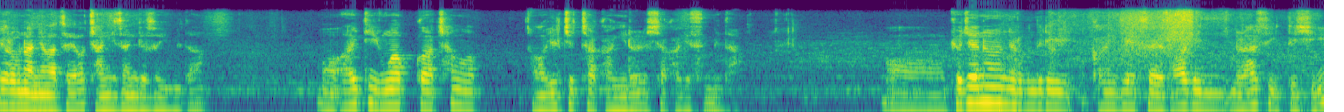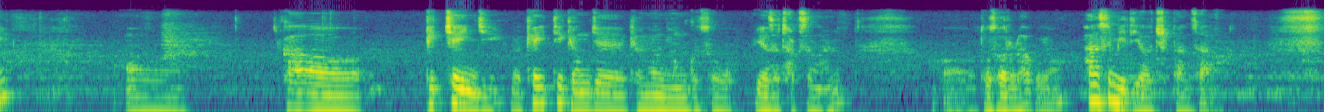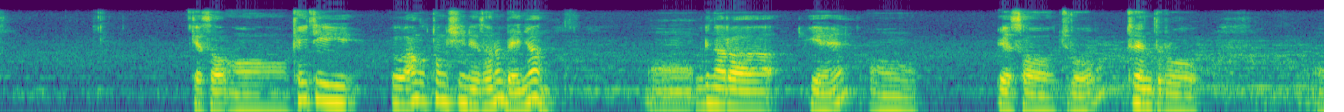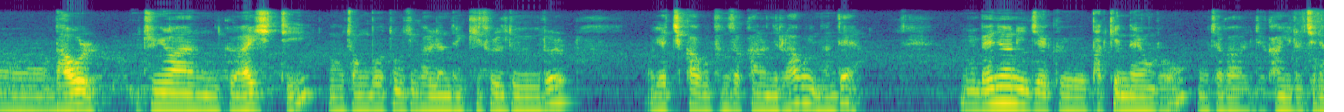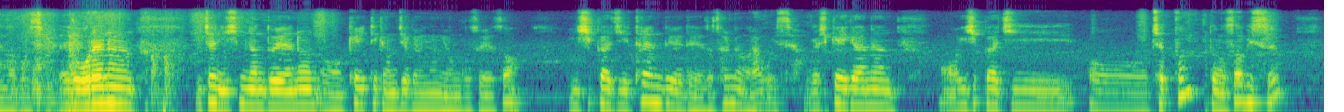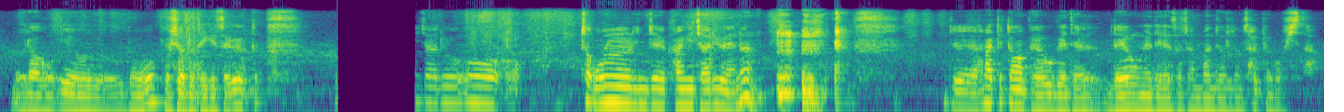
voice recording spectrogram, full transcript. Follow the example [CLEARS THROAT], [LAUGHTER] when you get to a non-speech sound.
여러분 안녕하세요. 장희산 교수입니다. 어, IT 융합과 창업 어, 1주차 강의를 시작하겠습니다. 어, 교재는 여러분들이 강의 기획서에서 확인을 할 수 있듯이 어, 가, 어, 빅체인지 KT 경제 경영 연구소에서 작성한 어, 도서를 하고요. 한스미디어 출판사 그래서 어, KT 그 한국통신에서는 매년 어, 우리나라에 어, 에서 주로 트렌드로 어, 나올 중요한 그 ICT 어, 정보통신 관련된 기술들을 예측하고 분석하는 일을 하고 있는데 음, 매년 이제 그 바뀐 내용으로 제가 이제 강의를 진행하고 있습니다. 올해는 2020년도에는 KT 경제경영연구소에서 20가지 트렌드에 대해서 설명을 하고 있어요. 그러니까 쉽게 얘기하면 어, 20가지 어, 제품 또는 서비스 뭐라고 로 보셔도 되겠어요. 그러니까 이 자료 어, 오늘 이제 강의 자료에는 [CLEARS THROAT] 이제 한 학기 동안 배우게 될 내용에 대해서 전반적으로 좀 살펴봅시다.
